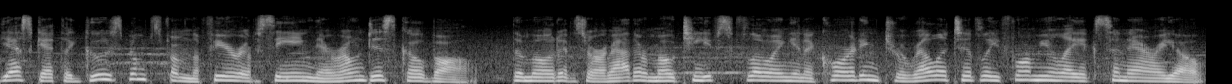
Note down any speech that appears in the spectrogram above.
Yes, get the goosebumps from the fear of seeing their own disco ball. The motives are rather motifs flowing in according to relatively formulaic scenario.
